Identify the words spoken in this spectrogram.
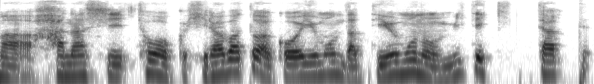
まあ話、トーク、平場とはこういうもんだっていうものを見てきたて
